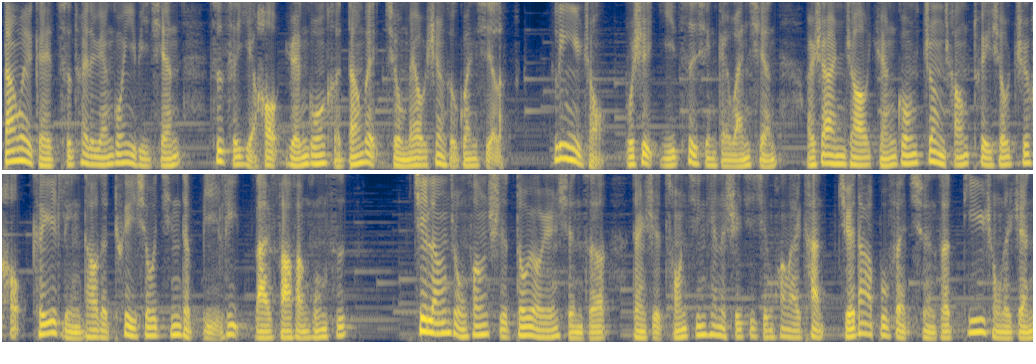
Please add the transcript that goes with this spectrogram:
单位给辞退的员工一笔钱，自此以后员工和单位就没有任何关系了；另一种不是一次性给完钱，而是按照员工正常退休之后可以领到的退休金的比例来发放工资。这两种方式都有人选择，但是从今天的实际情况来看，绝大部分选择第一种的人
